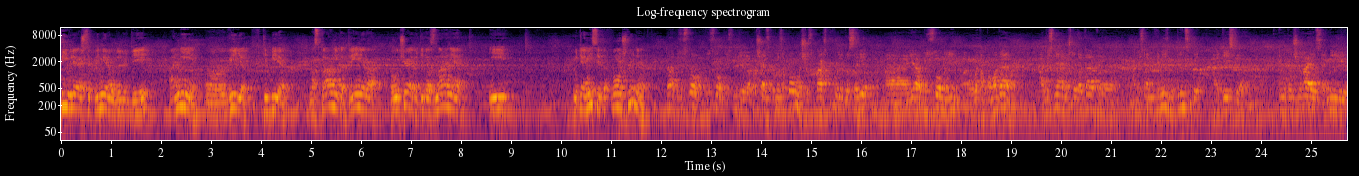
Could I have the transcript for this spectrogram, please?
ты являешься примером для людей. Они э, видят в тебе наставника, тренера, получают у тебя знания, и у тебя миссия это помощь людям. Да, безусловно, безусловно. Если люди обращаются ко мне за помощью, спрашивают какой-либо совет, а, я, безусловно, им а, в этом помогаю, объясняю, что да как, э, объясняю механизмы, принципы а, действия. Им это очень нравится, они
